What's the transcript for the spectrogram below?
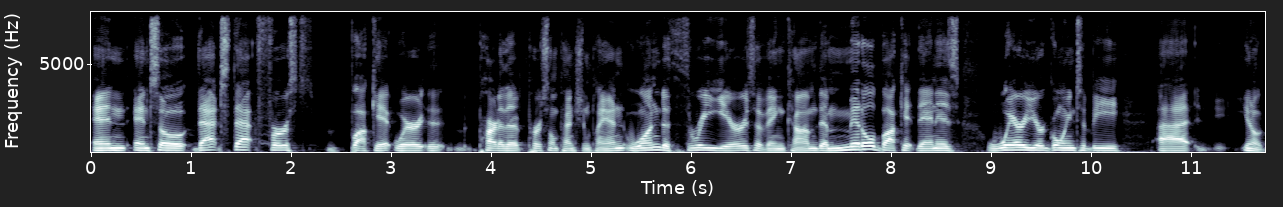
And and so that's that first bucket where uh, part of the personal pension plan, 1 to 3 years of income. The middle bucket then is where you're going to be uh, you know,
